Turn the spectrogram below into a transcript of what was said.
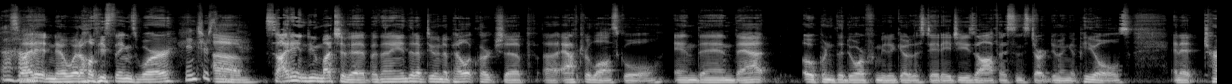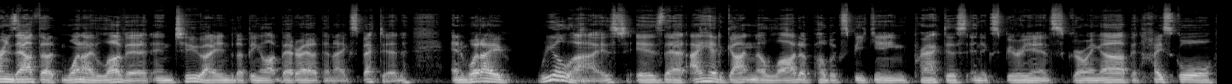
uh-huh. so I didn't know what all these things were. Interesting. Um, so I didn't do much of it, but then I ended up doing appellate clerkship uh, after law school, and then that opened the door for me to go to the state AG's office and start doing appeals. And it turns out that one, I love it, and two, I ended up being a lot better at it than I expected. And what I realized is that I had gotten a lot of public speaking practice and experience growing up in high school,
